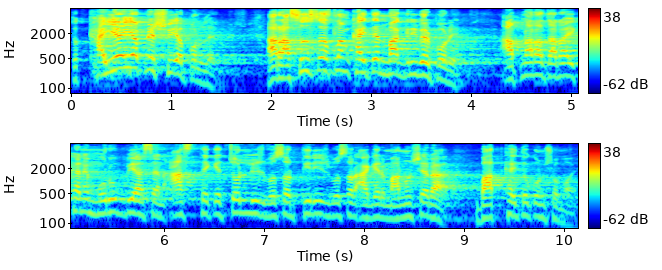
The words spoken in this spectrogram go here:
তো খাইয়াই আপনি শুয়ে পড়লেন। আর রাসুল আসলাম খাইতেন মাগরিবের পরে। আপনারা যারা এখানে মুরব্বী আছেন, আজ থেকে চল্লিশ বছর, তিরিশ বছর আগের মানুষেরা ভাত খাইতো কোন সময়?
